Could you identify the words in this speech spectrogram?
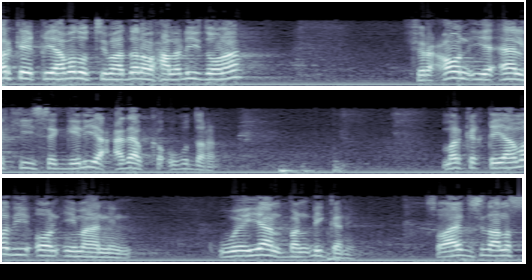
Markay qiyaamadu timaadana waxaa la dhihi doonaa fircoon iyo aalkiisa geliya cadaabka ugu daran. Marka qiyaamadii oon imaanin weeyaan bandhigani soo aayaddu sidaa nas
